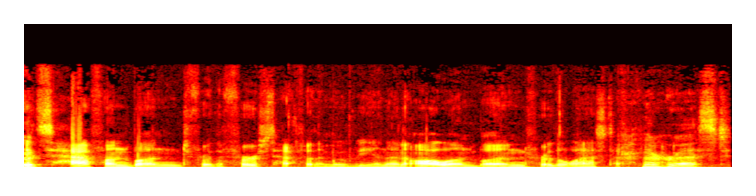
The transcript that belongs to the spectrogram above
it's half unbuttoned for the first half of the movie, and then all unbuttoned for the last half. the rest.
